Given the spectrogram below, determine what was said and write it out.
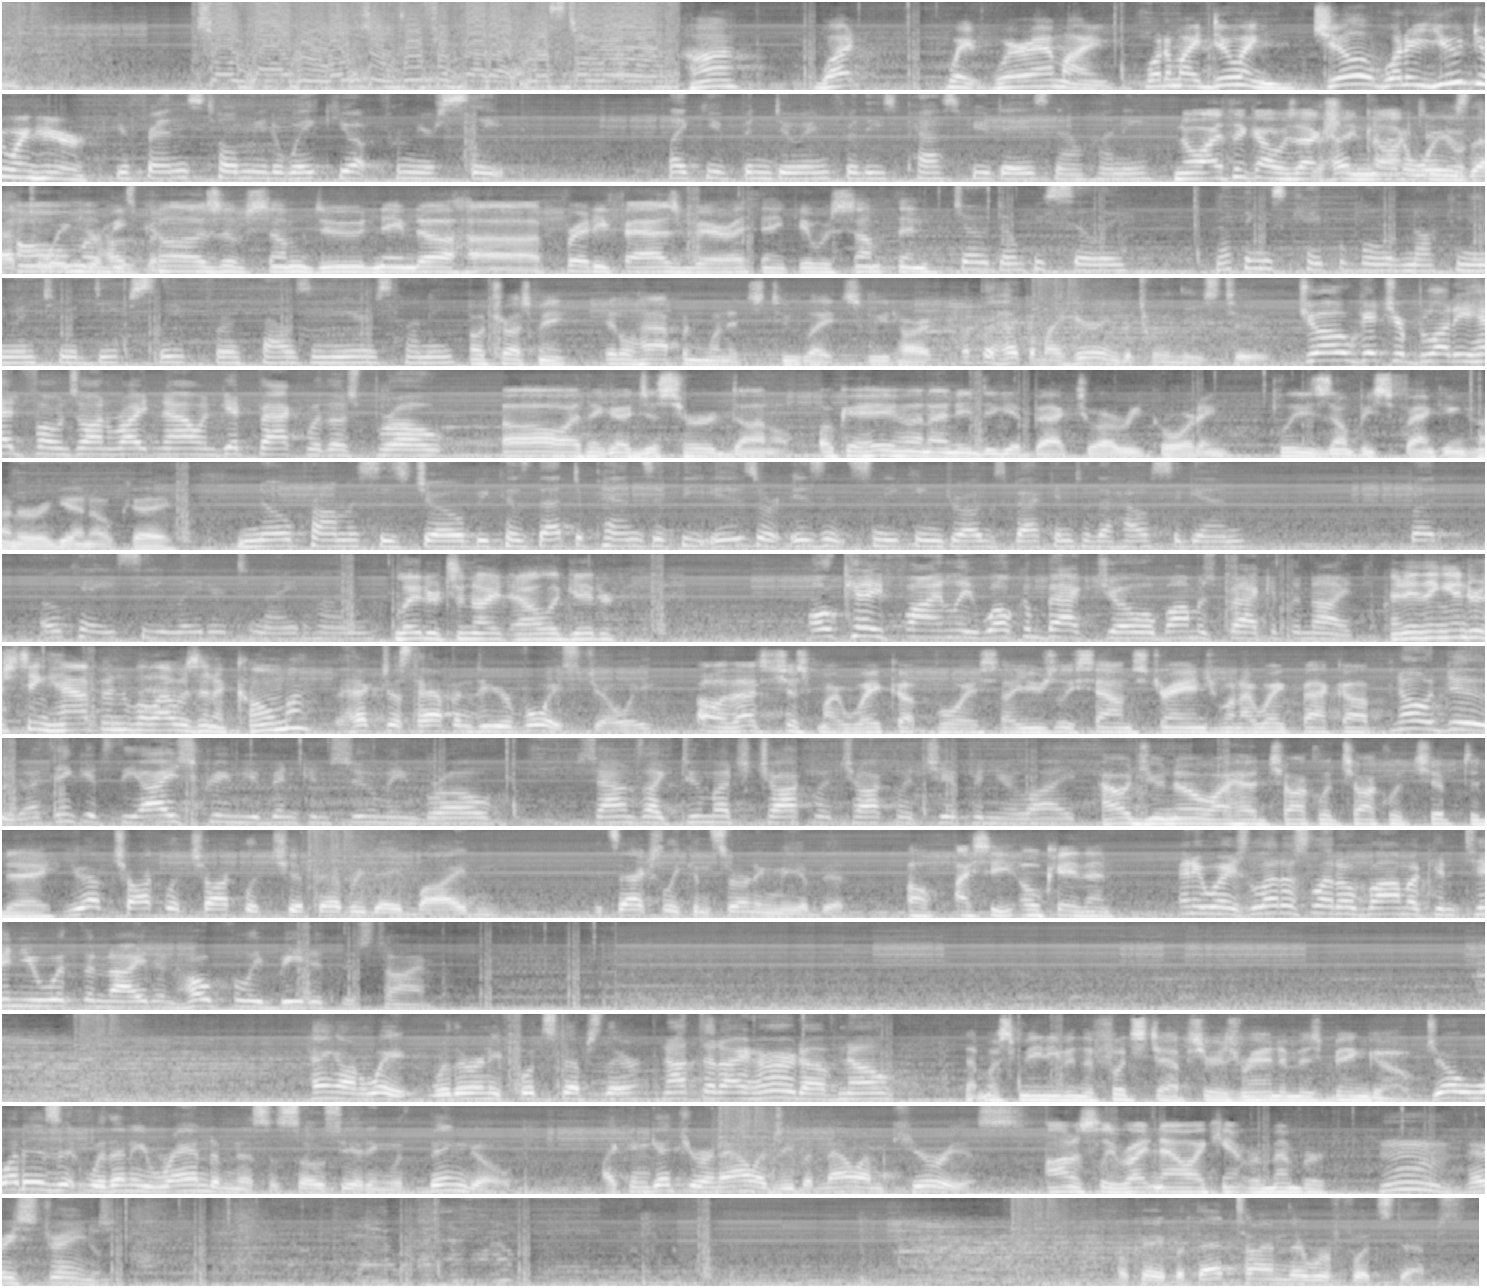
Joe Biden, wake your goofy butt up, Mr. Mayor. Huh? What? Wait, where am I? What am I doing? Jill, what are you doing here? Your friends told me to wake you up from your sleep. Like you've been doing for these past few days now, honey. No, I think I was actually heck kinda knocked into a that to wake your coma because of some dude named uh, uh, Freddy Fazbear. I think it was something. Joe, don't be silly. Nothing is capable of knocking you into a deep sleep for a thousand years, honey. Oh, trust me, it'll happen when it's too late, sweetheart. What the heck am I hearing between these two? Joe, get your bloody headphones on right now and get back with us, bro. Oh, I think I just heard Donald. Okay, hey, hon, I need to get back to our recording. Please don't be spanking Hunter again, okay? No promises, Joe, because that depends if he is or isn't sneaking drugs back into the house again. But okay, see you later tonight, hon. Later tonight, alligator. Okay, finally, welcome back, Joe. Obama's back at the night. Anything interesting happened while I was in a coma? The heck just happened to your voice, Joey? Oh, that's just my wake up voice. I usually sound strange when I wake back up. No, dude, I think it's the ice cream you've been consuming, bro. Sounds like too much chocolate chocolate chip in your life. How'd you know I had chocolate chocolate chip today? You have chocolate chocolate chip every day, Biden. It's actually concerning me a bit. Oh, I see. Okay then. Anyways, let us let Obama continue with the night and hopefully beat it this time. Hang on, wait. Were there any footsteps there? Not that I heard of, no. That must mean even the footsteps are as random as bingo. Joe, what is it with any randomness associating with bingo? I can get your analogy, but now I'm curious. Honestly, right now I can't remember. Hmm, very strange. Okay, but that time there were footsteps.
